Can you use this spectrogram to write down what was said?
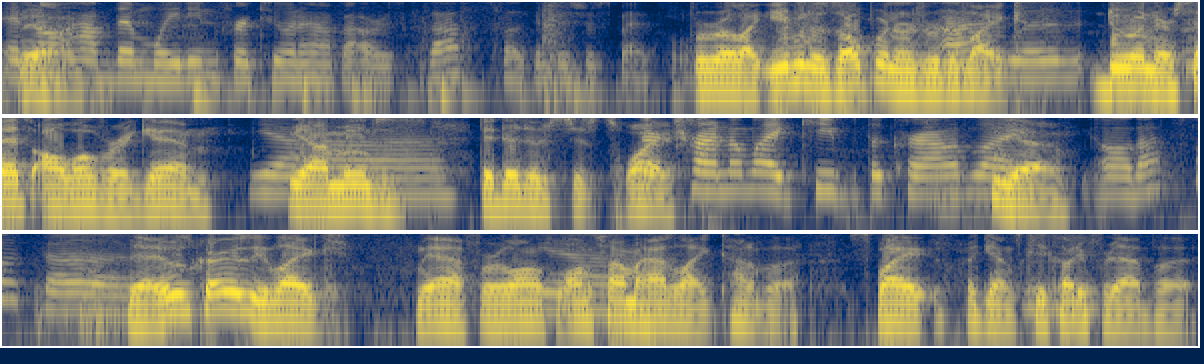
And Yeah. not have them waiting for two and a half hours. Because that's fucking disrespectful. For real, like even his openers were like would- doing their sets all over again. Yeah. You know I mean? Just they did it They're twice. trying to, like, keep the crowd, like, Yeah. oh, that's fucked up. Yeah, it was crazy. Like, yeah, for a long, long time, I had like kind of a spite against Kid Cudi for that, but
